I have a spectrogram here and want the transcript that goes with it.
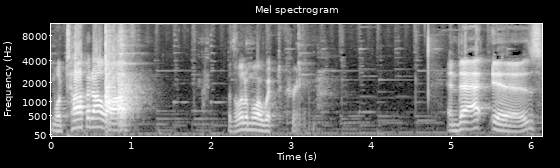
We'll top it all off with a little more whipped cream. And that is,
